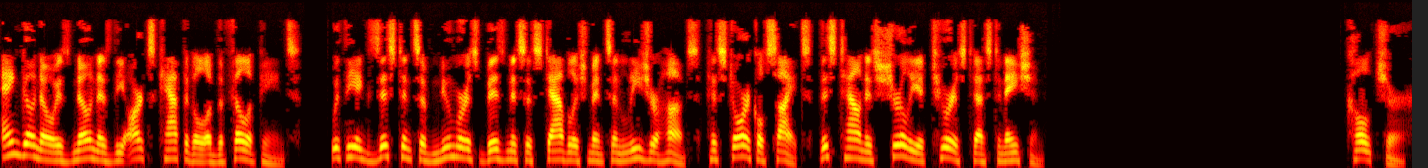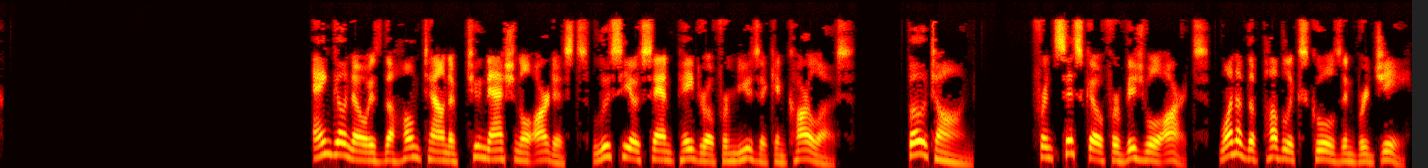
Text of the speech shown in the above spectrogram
Angono is known as the arts capital of the Philippines. With the existence of numerous business establishments and leisure hubs, historical sites, this town is surely a tourist destination. Culture Angono is the hometown of two national artists, Lucio San Pedro for music and Carlos Botong Francisco for visual arts. One of the public schools in Brgy.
